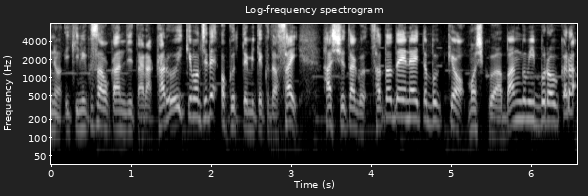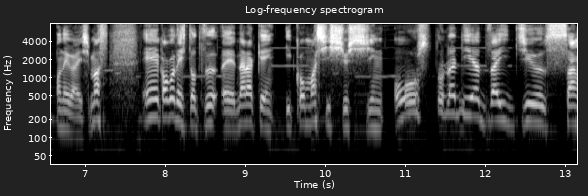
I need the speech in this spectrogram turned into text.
々の生きにくさを感じたら軽い気持ちで送ってみてください。ハッシュタグサタデーナイト仏教もしくは番組ブログからお願いします、えーここで一つ、えー奈良県生駒市出身オーストラリア在住さん。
